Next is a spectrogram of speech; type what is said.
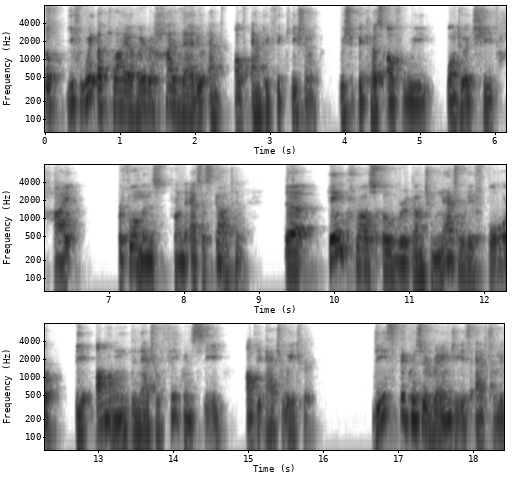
So if we apply a very high value of amplification, which because of we want to achieve high performance from the exoskeleton, the gain crossover going to naturally fall beyond the natural frequency of the actuator. This frequency range is actually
